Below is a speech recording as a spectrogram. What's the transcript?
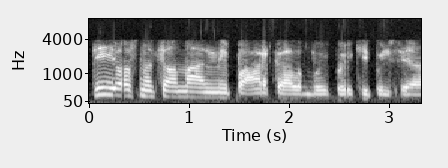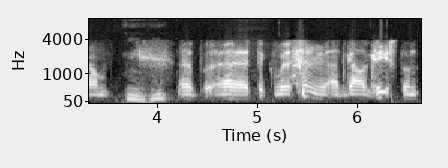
Lazdijos nacionalinį parką labai puikiai pilsėjom. Mhm. E, e, tik atgal grįžtant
